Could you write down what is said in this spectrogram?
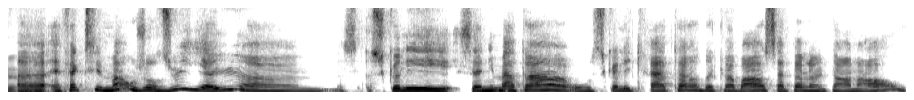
Euh, effectivement, aujourd'hui, il y a eu ce que les animateurs ou ce que les créateurs de Clubhouse appellent un town hall.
